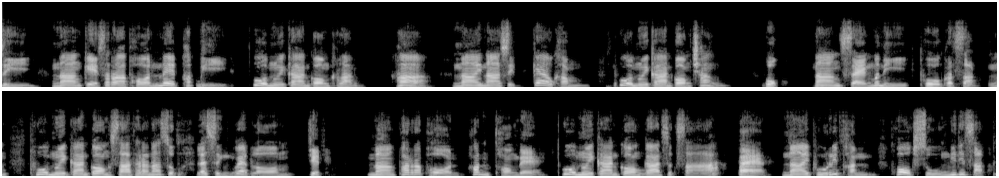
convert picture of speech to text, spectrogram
4. นางเกษราพรเนตรพักดีผู้อำนวยการกองคลัง 5. นายนาสิทธิ์แก้วคำผู้อำนวยการกองช่าง 6. นางแสงมณีโพกระสังผู้อำนวยการกองสาธารณสุขและสิ่งแวดล้อม 7. นางพระพรห่อนทองแดง ผู้อำนวยการกองการศึกษา 8. นายภูริพันธ์โคกสูงนิติศักดิ์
